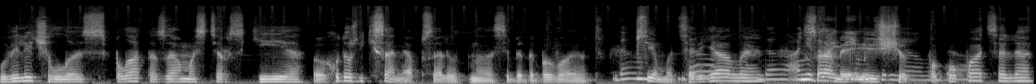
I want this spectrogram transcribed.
увеличилась плата за мастерские. Художники сами абсолютно себе добывают да, все материалы, да, да. Они сами ищут покупателя.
